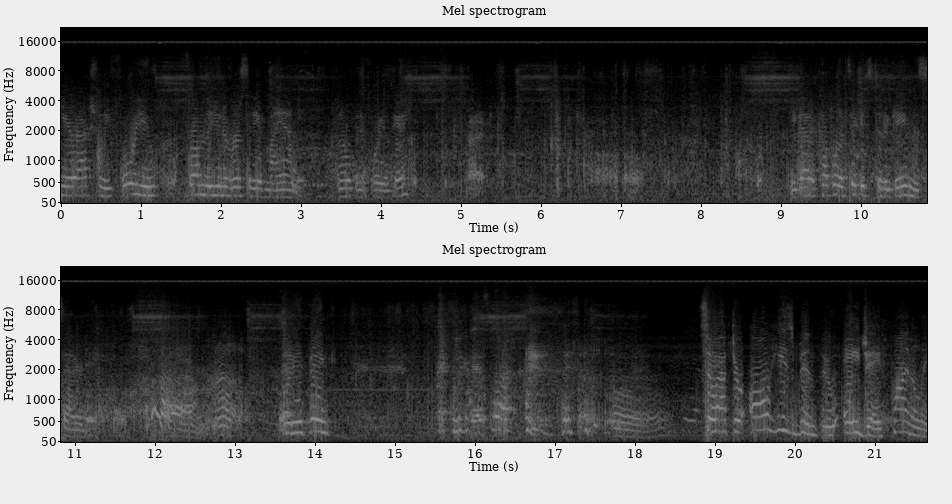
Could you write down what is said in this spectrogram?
here actually for you from the University of Miami. I'm gonna open it for you, okay? All right. You got a couple of tickets to the game this Saturday. What do you think? Look at that flag. So after all he's been through, AJ finally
